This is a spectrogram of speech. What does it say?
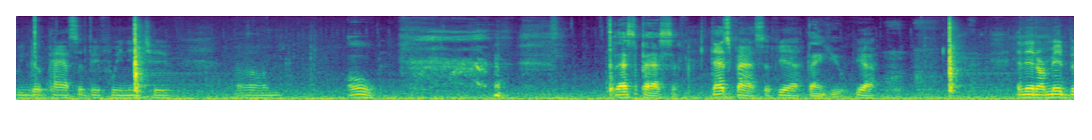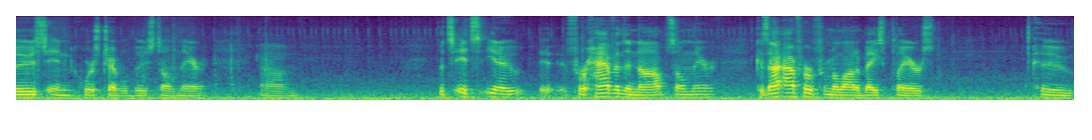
we can go passive if we need to. Um, Oh. That's passive. that's passive, yeah, Thank you. yeah. And then our mid boost and of course treble boost on there. Um, but it's, it's you know for having the knobs on there because I've heard from a lot of bass players who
